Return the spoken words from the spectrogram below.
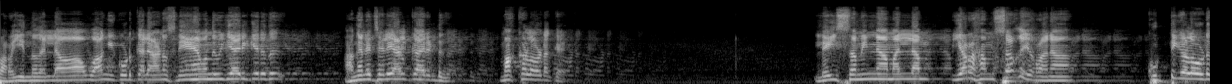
പറയുന്നതെല്ലാം വാങ്ങിക്കൊടുക്കലാണ് സ്നേഹമെന്ന് വിചാരിക്കരുത്. അങ്ങനെ ചില ആൾക്കാരുണ്ട് മക്കളോടൊക്കെ. ലൈസമിന്നാ മല്ലം യർഹം. കുട്ടികളോട്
